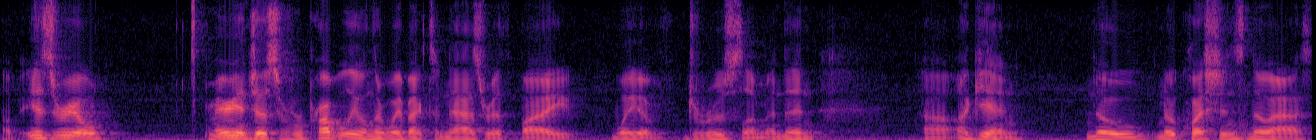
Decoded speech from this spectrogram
of Israel. Mary and Joseph were probably on their way back to Nazareth by way of Jerusalem, and then uh, again, no no questions, no ask.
